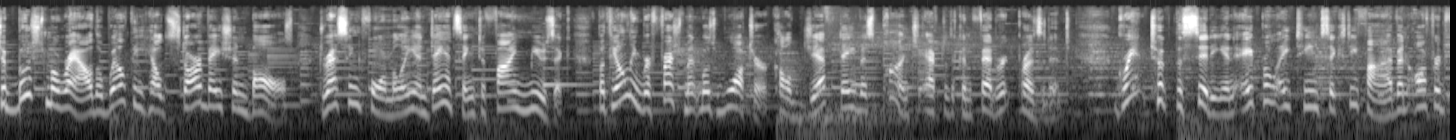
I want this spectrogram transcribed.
To boost morale, the wealthy held starvation balls, dressing formally and dancing to fine music. But the only refreshment was water, called Jeff Davis Punch after the Confederate president. Grant took the city in April 1865 and offered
